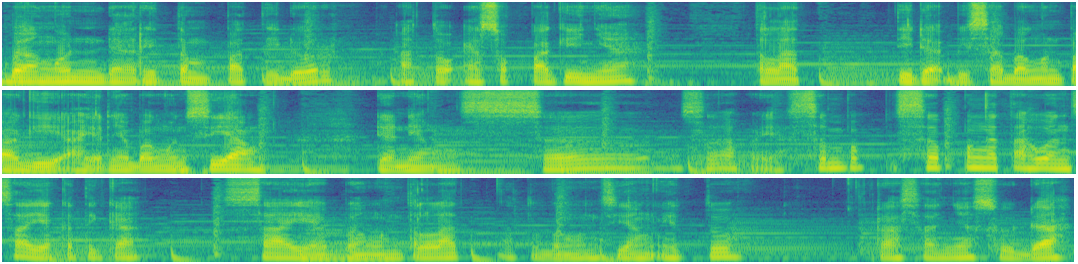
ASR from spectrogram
Bangun dari tempat tidur atau esok paginya telat, tidak bisa bangun pagi, akhirnya bangun siang. Dan yang se, se apa ya, se, sepengetahuan saya ketika saya bangun telat atau bangun siang itu rasanya sudah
